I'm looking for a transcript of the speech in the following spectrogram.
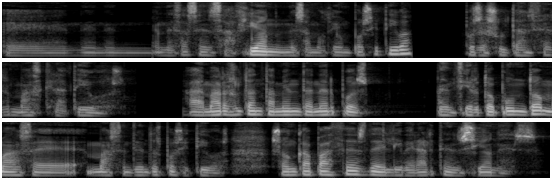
eh, en, en- en esa sensación, en esa emoción positiva, pues resultan ser más creativos. Además resultan también tener, pues, en cierto punto, más, eh, más sentimientos positivos. Son capaces de liberar tensiones.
